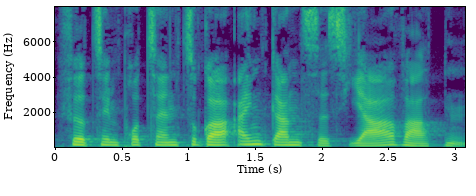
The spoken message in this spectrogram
14 Prozent sogar ein ganzes Jahr warten.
